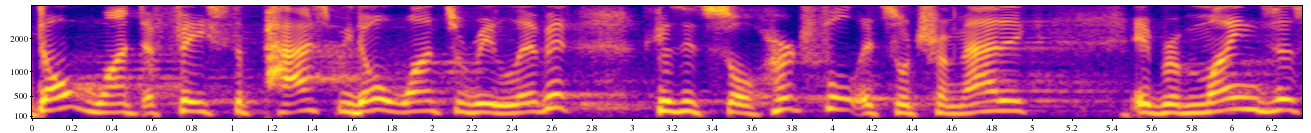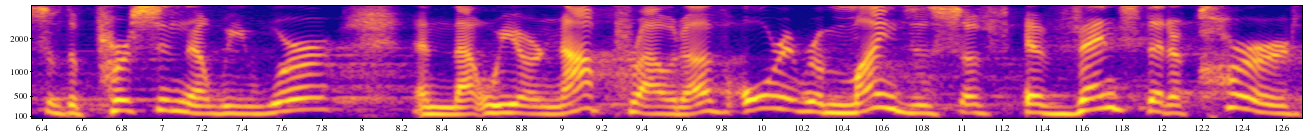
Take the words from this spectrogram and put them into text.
don't want to face the past. We don't want to relive it because it's so hurtful, it's so traumatic. It reminds us of the person that we were and that we are not proud of, or it reminds us of events that occurred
